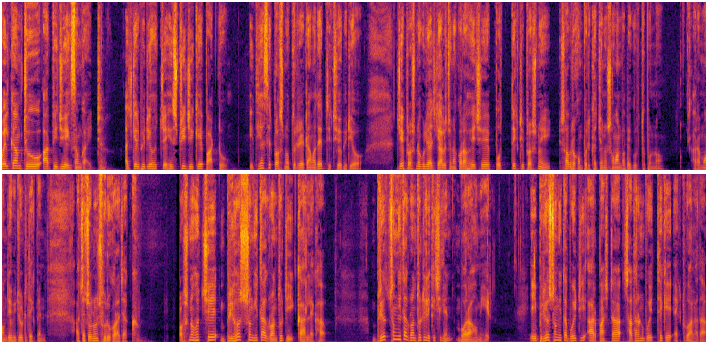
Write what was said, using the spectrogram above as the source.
Welcome to RPG exam guide আজকের ভিডিও হচ্ছে হিস্ট্রি জিকে পার্ট টু ইতিহাসের প্রশ্ন উত্তরের এটা আমাদের দ্বিতীয় ভিডিও যে প্রশ্নগুলি আজকে আলোচনা করা হয়েছে, প্রত্যেকটি প্রশ্নই সব রকম পরীক্ষার জন্য সমানভাবে গুরুত্বপূর্ণ। আর মন দিয়ে ভিডিওটি দেখবেন। আচ্ছা চলুন শুরু করা যাক। প্রশ্ন হচ্ছে, বৃহৎ সংহিতা গ্রন্থটি কার লেখা? বৃহৎ সংহিতা গ্রন্থটি লিখেছিলেন বরাহমিহির এই বৃহৎ সংহিতা বইটি আর পাঁচটা সাধারণ বইয়ের থেকে একটু আলাদা।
